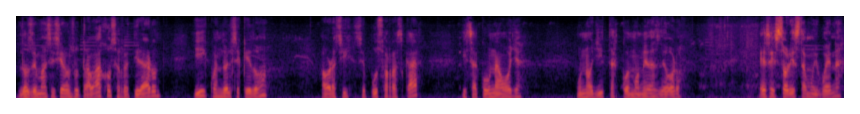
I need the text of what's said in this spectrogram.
los demás hicieron su trabajo, se retiraron y cuando él se quedó, ahora sí, se puso a rascar y sacó una olla, una ollita con monedas de oro. Esa historia está muy buena.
